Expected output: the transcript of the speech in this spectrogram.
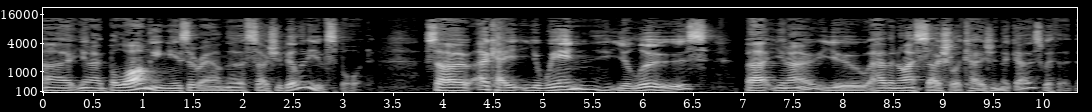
Uh, you know, belonging is around the sociability of sport. So, okay, you win, you lose, but you know you have a nice social occasion that goes with it.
